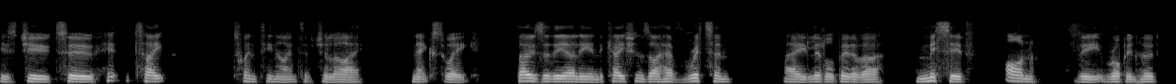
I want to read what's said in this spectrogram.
is due to hit the tape 29th of July next week. Those are the early indications. I have written a little bit of a missive on the Robinhood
